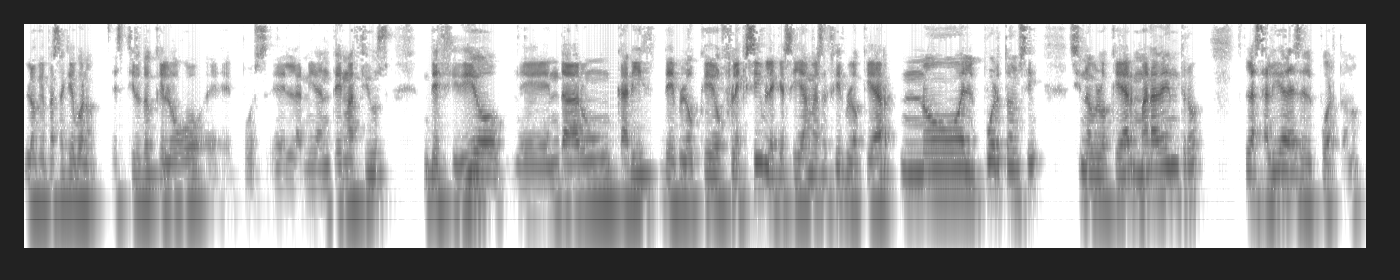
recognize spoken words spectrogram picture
Lo que pasa que, bueno, es cierto que luego, eh, pues, el almirante Matthews decidió eh, dar un cariz de bloqueo flexible, que se llama, es decir, bloquear no el puerto en sí, sino bloquear mar adentro la salida desde el puerto, ¿no?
